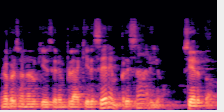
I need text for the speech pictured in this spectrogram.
una persona no quiere ser empleada, quiere ser empresario, ¿cierto?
